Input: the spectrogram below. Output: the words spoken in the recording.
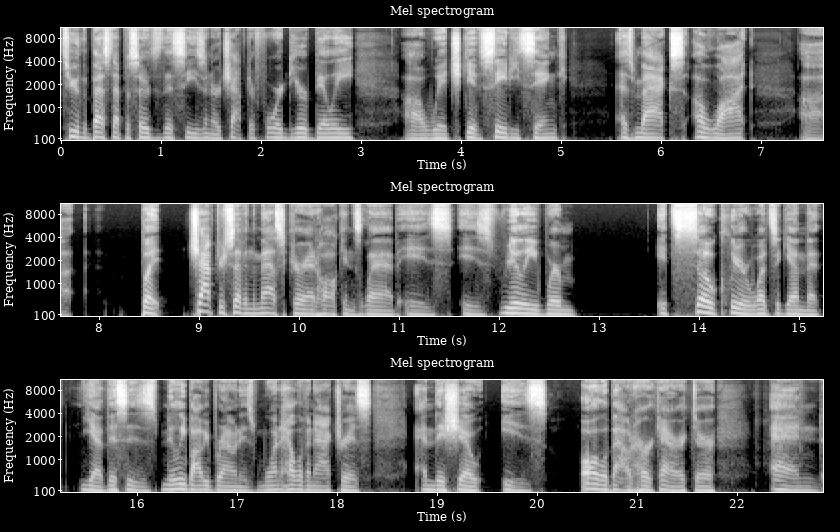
two of the best episodes this season are chapter 4 Dear Billy uh, which gives Sadie Sink as Max a lot. Uh, but chapter seven, the massacre at Hawkins Lab, is is really where it's so clear once again that yeah, this is Millie Bobby Brown is one hell of an actress, and this show is all about her character, and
